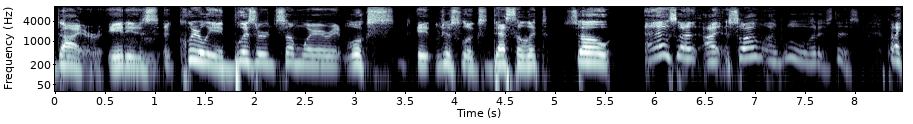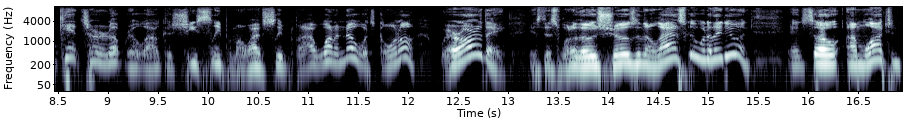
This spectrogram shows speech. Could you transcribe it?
dire. It is mm-hmm. clearly a blizzard somewhere. It looks it just looks desolate. So as I, I so I'm like, whoa, what is this? But I can't turn it up real loud because she's sleeping. My wife's sleeping. But I want to know what's going on. Where are they? Is this one of those shows in Alaska? What are they doing? And so I'm watching,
